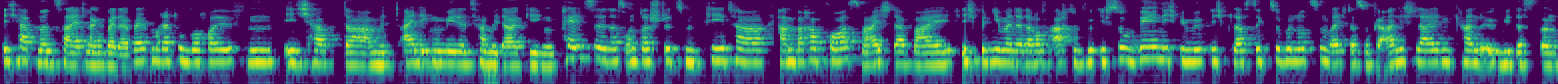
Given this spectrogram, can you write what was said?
Ich habe eine Zeit lang bei der Welpenrettung geholfen. Ich habe da mit einigen Mädels, haben wir da gegen Pelze das unterstützt mit Peter. Hambacher Forst war ich dabei. Ich bin jemand, der darauf achtet, wirklich so wenig wie möglich Plastik zu benutzen, weil ich das so gar nicht leiden kann. Irgendwie, dass dann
